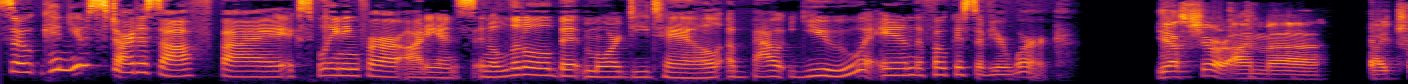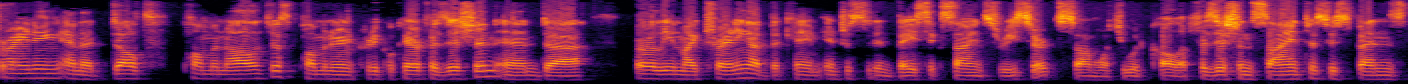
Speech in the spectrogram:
So, can you start us off by explaining for our audience in a little bit more detail about you and the focus of your work? Yes, sure. I'm uh, by training an adult pulmonologist, pulmonary and critical care physician, and uh, early in my training, I became interested in basic science research. So, I'm what you would call a physician scientist who spends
